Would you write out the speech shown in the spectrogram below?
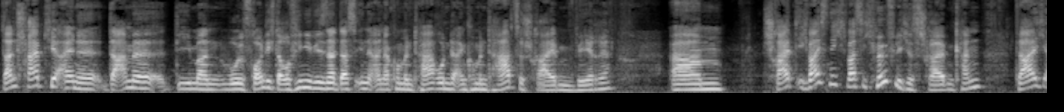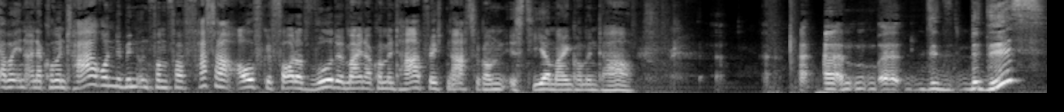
dann schreibt hier eine Dame, die man wohl freundlich darauf hingewiesen hat, dass in einer Kommentarrunde ein Kommentar zu schreiben wäre. Ähm, schreibt, ich weiß nicht, was ich Höfliches schreiben kann, da ich aber in einer Kommentarrunde bin und vom Verfasser aufgefordert wurde, meiner Kommentarpflicht nachzukommen, ist hier mein Kommentar. Ähm, äh, d- d- das?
